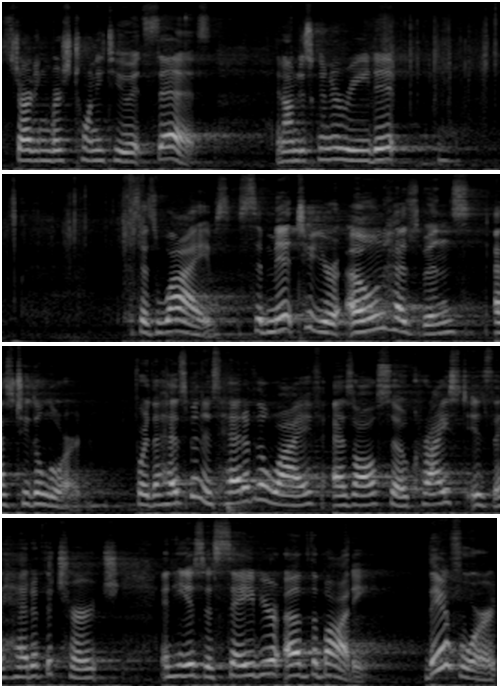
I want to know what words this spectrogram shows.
starting verse 22, it says, and I'm just going to read it. It says, Wives, submit to your own husbands as to the Lord. For the husband is head of the wife, as also Christ is the head of the church, and he is the Savior of the body. Therefore,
